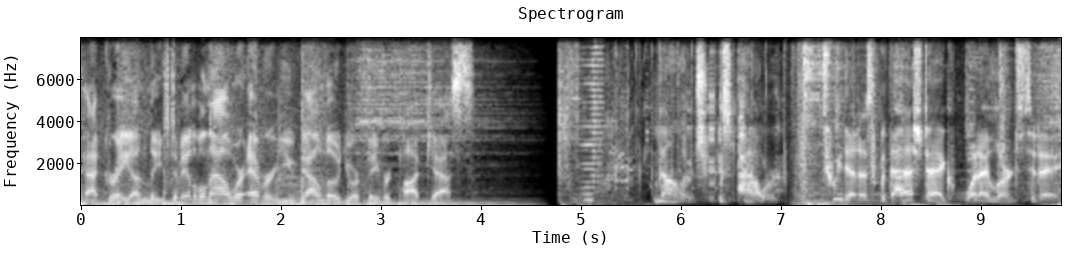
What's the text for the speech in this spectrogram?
Pat Gray Unleashed. Available now wherever you download your favorite podcasts. Knowledge is power. Tweet at us with the hashtag What I Learned Today.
